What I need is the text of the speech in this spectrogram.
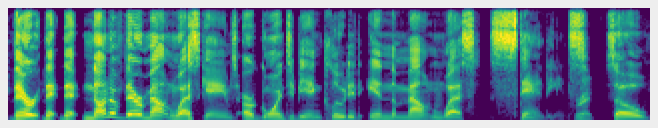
They're, they, they, none of their Mountain West games are going to be included in the Mountain West standings. Right. So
